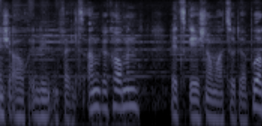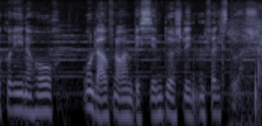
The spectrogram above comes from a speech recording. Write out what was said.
ich auch in Lindenfels angekommen. Jetzt gehe ich nochmal zu der Burgruine hoch und laufe noch ein bisschen durch Lindenfels durch.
